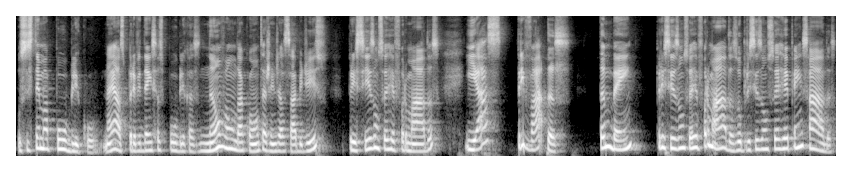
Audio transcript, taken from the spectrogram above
O sistema público, né, as previdências públicas não vão dar conta, a gente já sabe disso, precisam ser reformadas, e as privadas também precisam ser reformadas ou precisam ser repensadas.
